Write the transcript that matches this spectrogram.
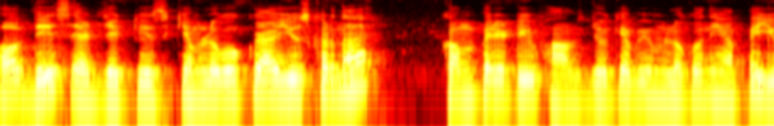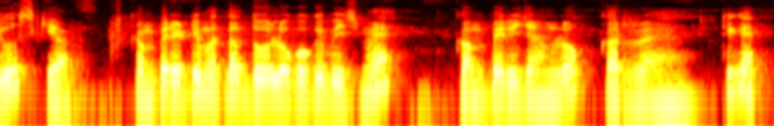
of this adjectives कि हम लोगों को क्या यूज़ करना है? कंपेरेटिव फॉर्म्स जो कि अभी हम लोगों ने यहाँ पे यूज़ किया। कंपेरेटिव मतलब दो लोगों के बीच में कंपेरिजन हम लोग कर रहे हैं, ठीक है?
